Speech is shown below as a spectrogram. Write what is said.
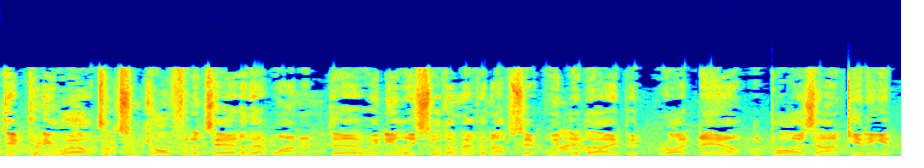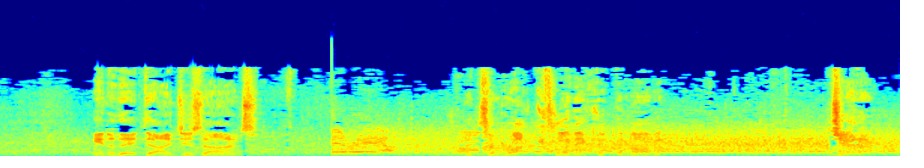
Did pretty well, took some confidence out of that one, and uh, we nearly saw them have an upset win today, but right now the Pies aren't getting it into their danger zones. It's a ruck clinic at the moment. Jetta.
